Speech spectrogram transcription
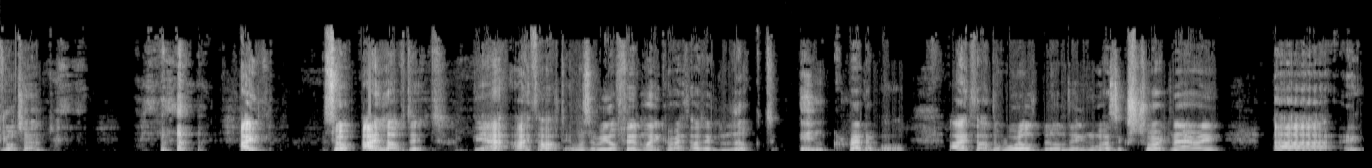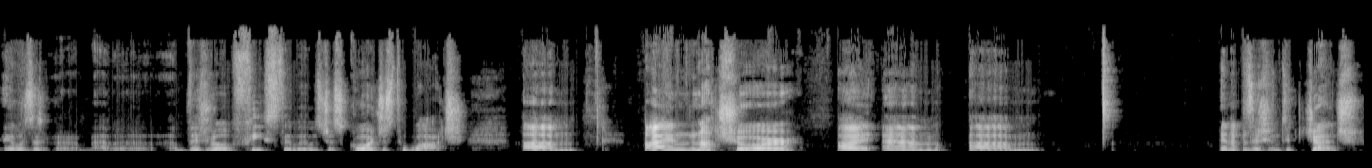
Your turn. I so I loved it. Yeah, I thought it was a real filmmaker. I thought it looked incredible. I thought the world building was extraordinary. Uh, it, it was a, a, a visual feast. It was just gorgeous to watch. Um, I'm not sure I am um, in a position to judge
